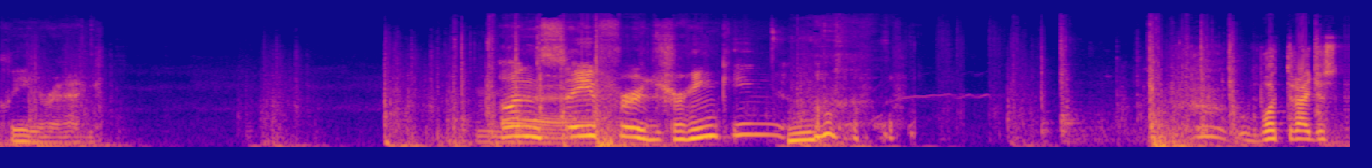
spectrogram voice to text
Clean rag. Unsafe for drinking? What did I just?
